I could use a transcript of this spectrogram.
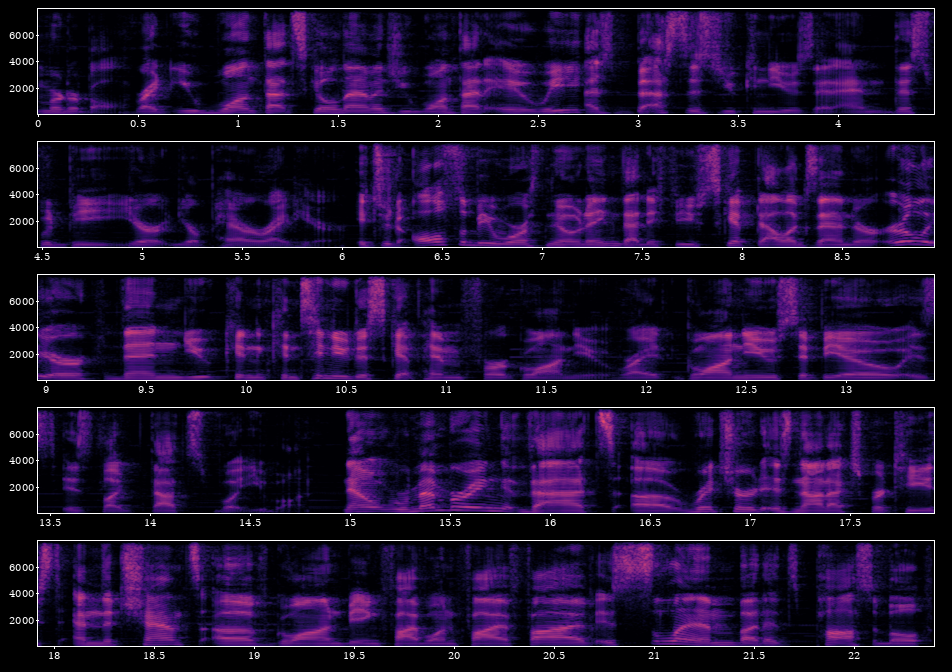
murder ball right? You want that skill damage you want that AoE as best as you can use it and this would be your your pair right here. It should also be worth noting that if you skipped Alexander earlier then you can continue to skip him for Guan Yu right? Guan Yu Scipio is is like that's what you want. Now remembering that uh Richard is not expertise and the chance of Guan being 5155 is slim but it's possible.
